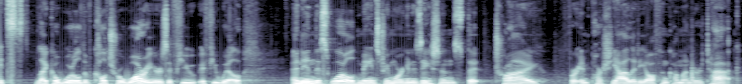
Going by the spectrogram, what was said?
It's like a world of cultural warriors, if you, if you will. And in this world, mainstream organizations that try for impartiality often come under attack.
